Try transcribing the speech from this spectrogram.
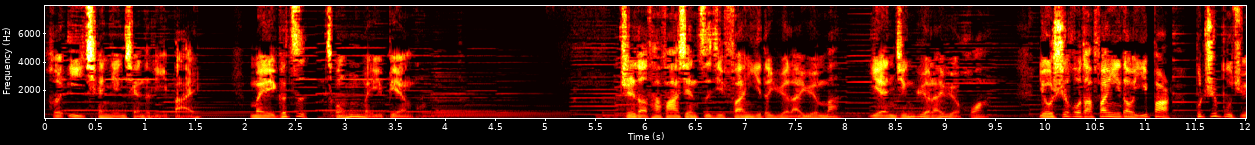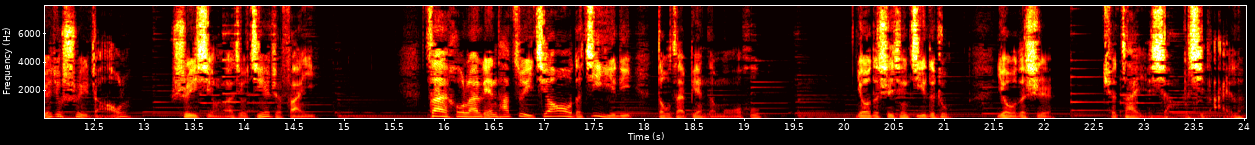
和一千年前的李白，每个字从没变过。直到他发现自己翻译的越来越慢，眼睛越来越花，有时候他翻译到一半，不知不觉就睡着了，睡醒了就接着翻译。再后来，连他最骄傲的记忆力都在变得模糊，有的事情记得住，有的事却再也想不起来了。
